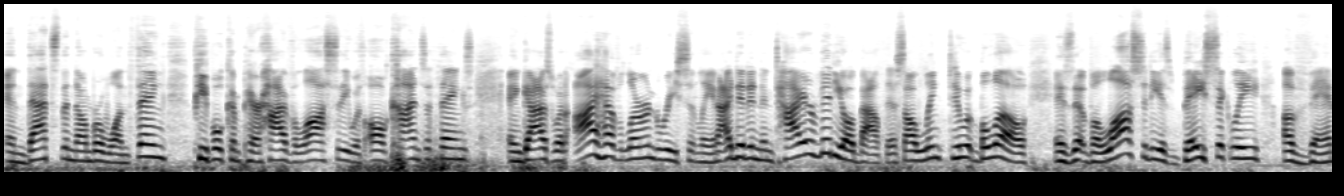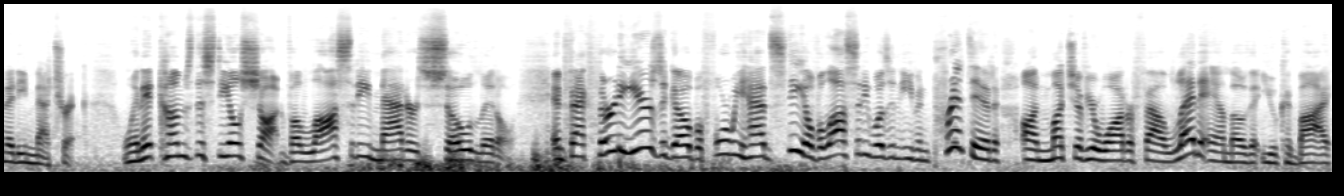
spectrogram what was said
and that's the number one thing. People compare high velocity with all kinds of things. And guys, what I have learned recently, and I did an entire video video about this, I'll link to it below, is that velocity is basically a vanity metric. When it comes to steel shot, velocity matters so little. In fact, 30 years ago, before we had steel, velocity wasn't even printed on much of your waterfowl lead ammo that you could buy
